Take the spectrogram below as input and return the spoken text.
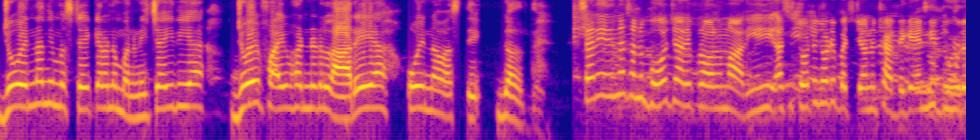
ਜੋ ਇਹਨਾਂ ਦੀ ਮਿਸਟੇਕ ਇਹਨਾਂ ਨੂੰ ਮੰਨਣੀ ਚਾਹੀਦੀ ਹੈ ਜੋ ਇਹ 500 ਲਾ ਰਹੇ ਆ ਉਹ ਇਹਨਾਂ ਵਾਸਤੇ ਗਲਤ ਹੈ। ਸਰ, ਇਹਦੇ ਨਾਲ ਸਾਨੂੰ ਬਹੁਤ ਜ਼ਿਆਦਾ ਪ੍ਰੋਬਲਮ ਆ ਰਹੀ ਹੈ ਜੀ। ਅਸੀਂ ਛੋਟੇ ਛੋਟੇ ਬੱਚਿਆਂ ਨੂੰ ਛੱਡ ਕੇ ਇੰਨੀ ਦੂਰ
